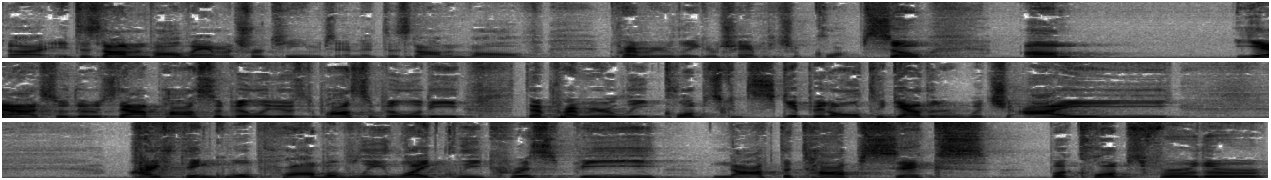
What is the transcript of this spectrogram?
Uh, it does not involve amateur teams, and it does not involve Premier League or Championship clubs. So. Um, yeah, so there's that possibility. There's the possibility that Premier League clubs could skip it altogether, which I I think will probably likely Chris be not the top six, but clubs further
